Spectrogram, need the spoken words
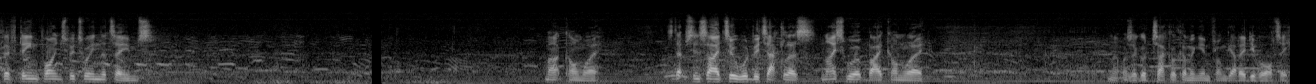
15 points between the teams. Mark Conway steps inside two would-be tacklers. Nice work by Conway. And that was a good tackle coming in from Gary Divorty.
